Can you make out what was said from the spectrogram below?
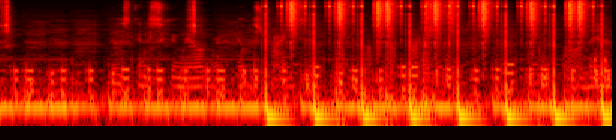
It was gonna screw me over. It was trying to. Oh man.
